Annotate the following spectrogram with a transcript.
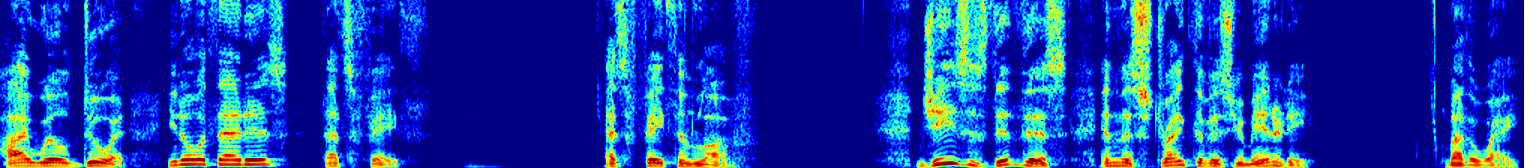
I will do it. You know what that is? That's faith. That's faith and love. Jesus did this in the strength of his humanity by the way.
